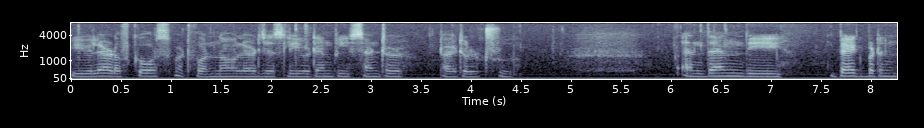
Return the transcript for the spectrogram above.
We will add of course but for now let's just leave it empty center title true. And then the back button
